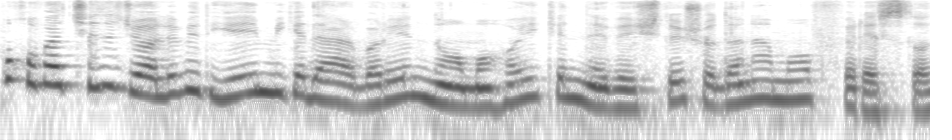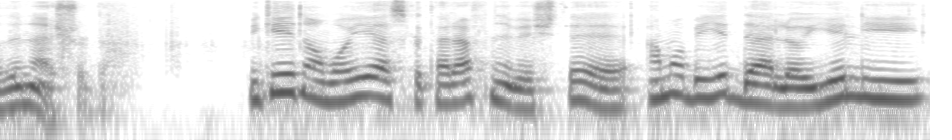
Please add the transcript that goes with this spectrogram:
خب چیز جالب دیگه میگه درباره نامه هایی که نوشته شدن اما فرستاده نشدن. میگه نامه هایی است که طرف نوشته اما به یه دلایلی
